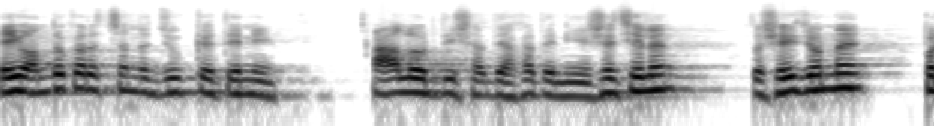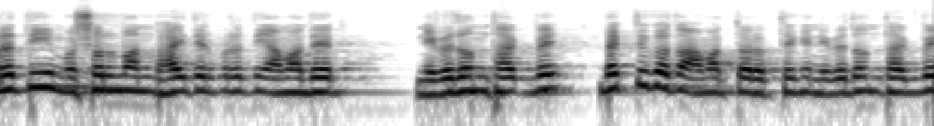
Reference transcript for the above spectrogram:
এই অন্ধকারাচ্ছন্ন যুগকে তিনি আলোর দিশা দেখাতে নিয়ে এসেছিলেন। তো সেই জন্যে প্রতি মুসলমান ভাইদের প্রতি আমাদের নিবেদন থাকবে, ব্যক্তিগত আমার তরফ থেকে নিবেদন থাকবে,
